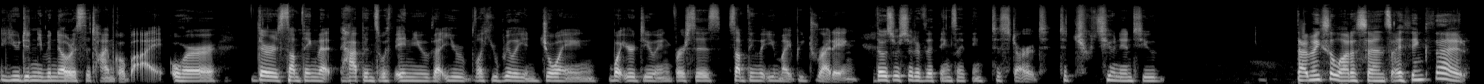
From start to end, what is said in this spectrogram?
you didn't even notice the time go by or there's something that happens within you that you're like you're really enjoying what you're doing versus something that you might be dreading. Those are sort of the things I think to start to tune into. That makes a lot of sense. I think that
